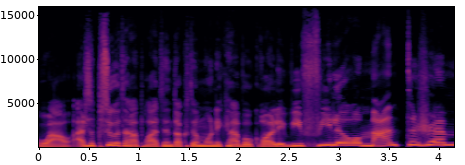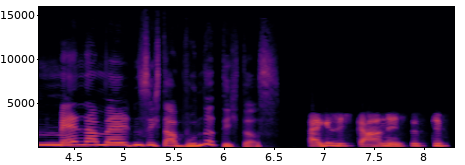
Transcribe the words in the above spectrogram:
Wow. Also Psychotherapeutin Dr. Monika Vogrolli, wie viele romantische Männer melden sich da? Wundert dich das? Eigentlich gar nicht. Es gibt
